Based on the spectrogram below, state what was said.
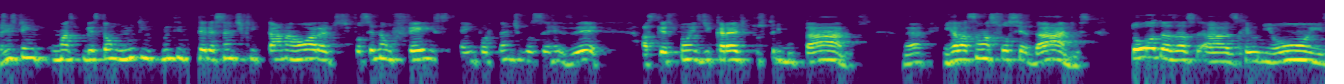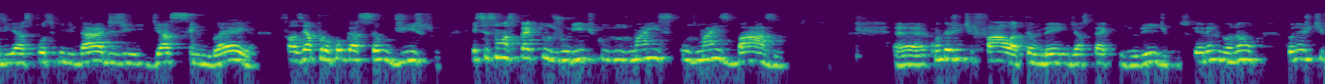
gente tem uma questão muito, muito interessante que está na hora, de, se você não fez, é importante você rever as questões de créditos tributários, né? Em relação às sociedades, todas as, as reuniões e as possibilidades de, de assembleia, fazer a prorrogação disso. Esses são aspectos jurídicos os mais, os mais básicos. É, quando a gente fala também de aspectos jurídicos, querendo ou não, quando a gente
